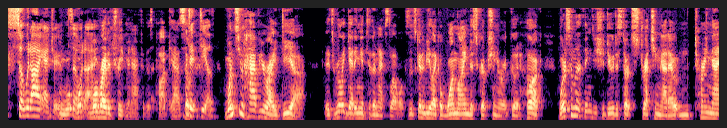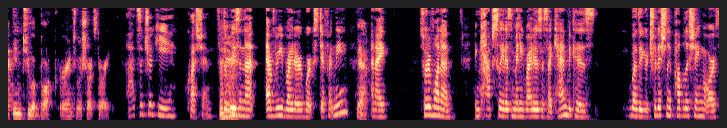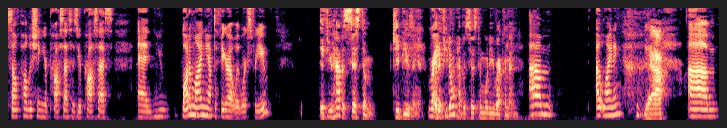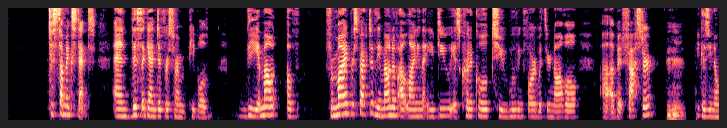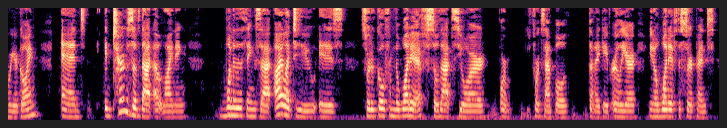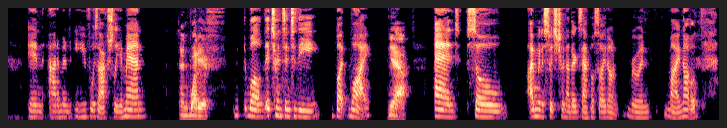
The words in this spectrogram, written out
so would I, Andrew. we'll, So would I. we'll write a treatment after this podcast. So D- deal. once you have your idea, it's really getting it to the next level because it's going to be like a one line description or a good hook. What are some of the things you should do to start stretching that out and turning that into a book or into a short story? That's a tricky question for the reason that every writer works differently. Yeah. and I sort of want to encapsulate as many writers as I can because whether you're traditionally publishing or self-publishing, your process is your process, and you bottom line you have to figure out what works for you. If you have a system, keep using it. Right. But if you don't have a system, what do you recommend? Um, outlining Yeah. um, to some extent, and this again differs from people. The amount of from my perspective, the amount of outlining that you do is critical to moving forward with your novel uh, a bit faster hmm because you know where you're going. And in terms of that outlining, one of the things that I like to do is sort of go from the what if. So that's your, or for example, that I gave earlier, you know, what if the serpent in Adam and Eve was actually a man? And what if? Well, it turns into the, but why? Yeah. And so I'm going to switch to another example so I don't ruin my novel.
